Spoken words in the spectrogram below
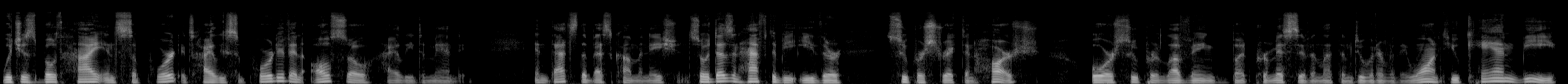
which is both high in support, it's highly supportive, and also highly demanding. And that's the best combination. So it doesn't have to be either super strict and harsh or super loving but permissive and let them do whatever they want. You can be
